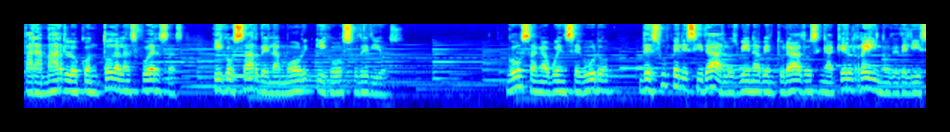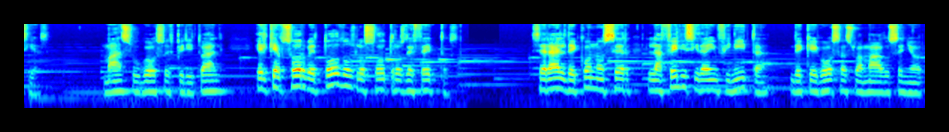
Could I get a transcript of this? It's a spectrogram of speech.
para amarlo con todas las fuerzas y gozar del amor y gozo de Dios. Gozan a buen seguro de su felicidad los bienaventurados en aquel reino de delicias, más su gozo espiritual, el que absorbe todos los otros defectos, será el de conocer la felicidad infinita de que goza su amado Señor,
